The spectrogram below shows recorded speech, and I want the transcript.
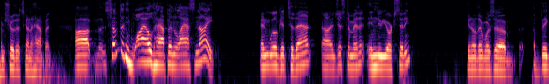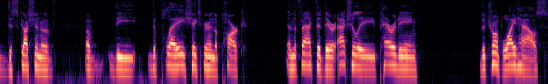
I'm sure that's going to happen. Uh, something wild happened last night, and we'll get to that uh, in just a minute in New York City. You know, there was a a big discussion of of the the play Shakespeare in the Park, and the fact that they're actually parodying the Trump White House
